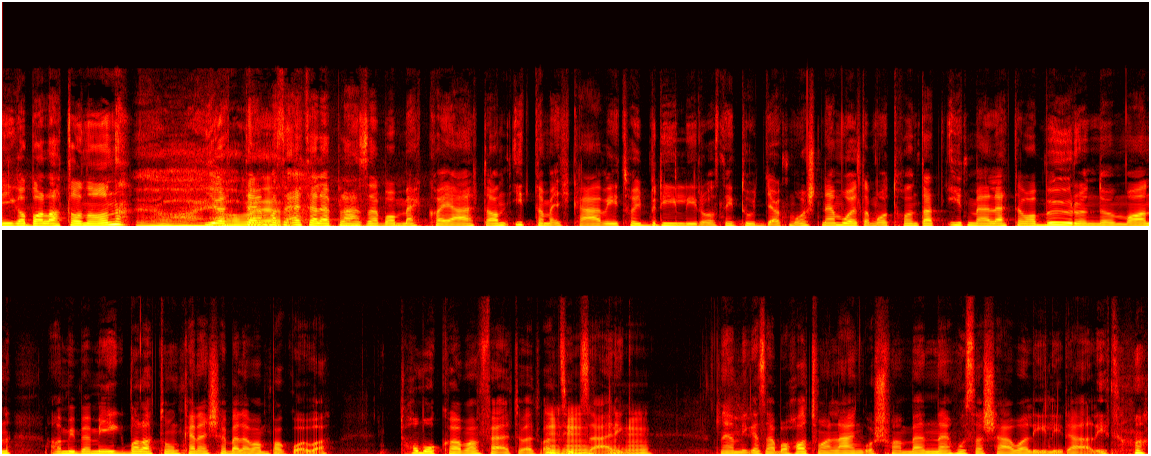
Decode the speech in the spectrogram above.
még a Balatonon Jaj, jöttem, haver. az Etele plázában megkajáltam, ittam egy kávét, hogy brillírozni tudjak most, nem voltam otthon, tehát itt mellettem a bőröndöm van, amiben még Balatonkenese bele van pakolva. Homokkal van feltöltve a cipzárig. Uh-huh. Nem, igazából 60 lángos van benne, 20-asával illire állítva.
